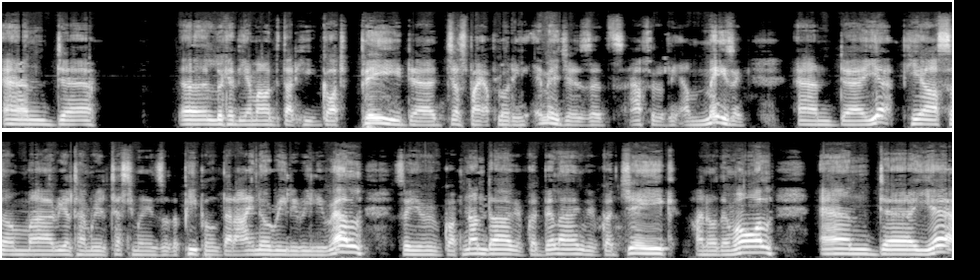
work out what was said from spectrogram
And uh, uh, look at the amount that he got paid uh, just by uploading images. It's absolutely amazing. And uh, yeah, here are some uh, real-time real testimonies of the people that I know really, really well. So you've got Nanda, we've got Bilang, we've got Jake. I know them all and uh, yeah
